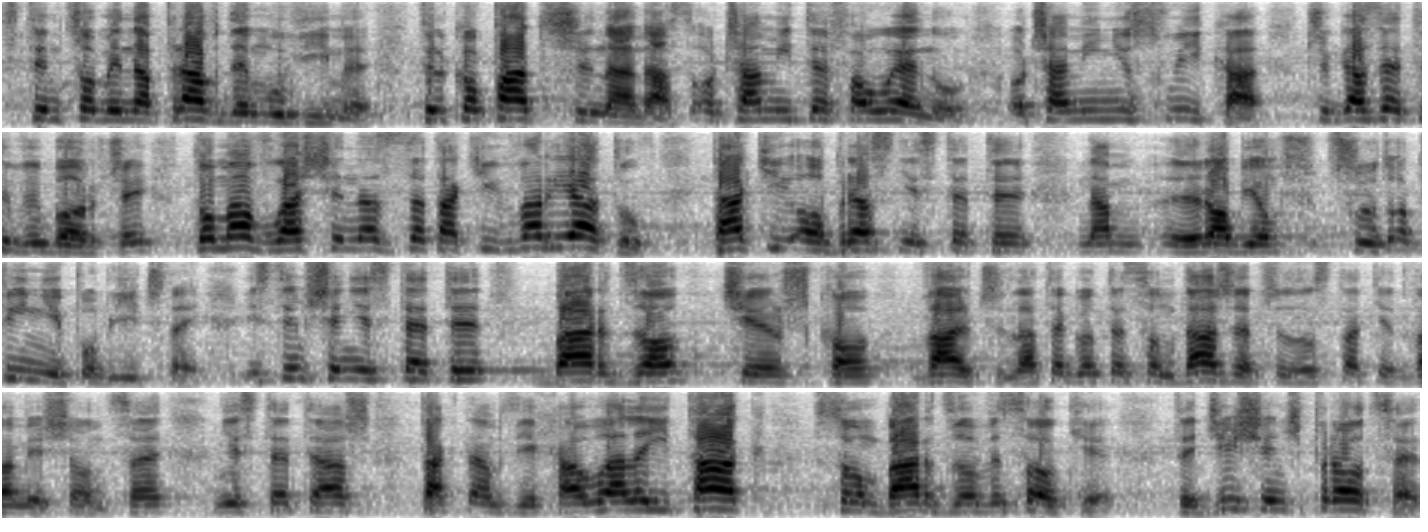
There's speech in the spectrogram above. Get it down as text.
z tym, co my naprawdę mówimy, tylko patrzy na nas oczami TVN-u, oczami Newsweeka czy Gazety Wyborczej, to ma właśnie nas za takich wariatów. Taki obraz niestety nam y, robią wśród opinii publicznej. I z tym się niestety bardzo ciężko walczy. Dlatego te sondaże przez ostatnie dwa miesiące niestety aż tak nam zjechały, ale i tak są bardzo wysokie. Te 10%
